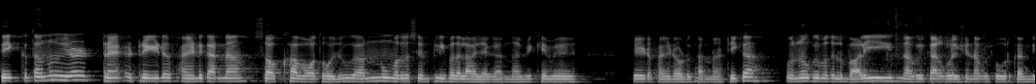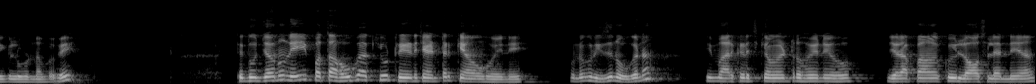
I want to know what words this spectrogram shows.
ਤੇ ਇੱਕ ਤਾਂ ਉਹਨਾਂ ਨੂੰ ਜਿਹੜਾ ਟ੍ਰੇਡ ਫਾਈਂਡ ਕਰਨਾ ਸੌਖਾ ਬਹੁਤ ਹੋ ਜਾਊਗਾ, ਉਹਨਾਂ ਨੂੰ ਮਤਲਬ ਸਿੰਪਲੀ ਪਤਾ ਲੱਗ ਜਾ ਕਰਨਾ ਵੀ ਕਿਵੇਂ ਟ੍ਰੇਡ ਫਾਈਂਡ ਆਊਟ ਕਰਨਾ, ਠੀਕ ਆ? ਉਹਨਾਂ ਨੂੰ ਕੋਈ ਮਤਲਬ ਬਾਹਲੀ ਨਾ ਕੋਈ ਕੈਲਕੂਲੇਸ਼ਨ ਨਾ ਕੁਝ ਹੋਰ ਕਰਨ ਦੀ ਲੋੜ ਨਾ ਪਵੇ। ਤੇ ਦੂਜਾ ਉਹਨਾਂ ਨੂੰ ਇਹ ਵੀ ਪਤਾ ਹੋਊਗਾ ਕਿ ਉਹ ਟ੍ਰੇਡ 'ਚ ਐਂਟਰ ਕਿਉਂ ਹੋਏ ਨੇ। ਉਹਨਾਂ ਕੋਲ ਰੀਜ਼ਨ ਹੋਊਗਾ ਨਾ ਵੀ ਮਾਰਕੀਟ 'ਚ ਕਿਉਂ ਐਂਟਰ ਹੋਏ ਨੇ ਉਹ। ਜੇ ਆਪਾਂ ਕੋਈ ਲਾਸ ਲੈਂਦੇ ਆ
